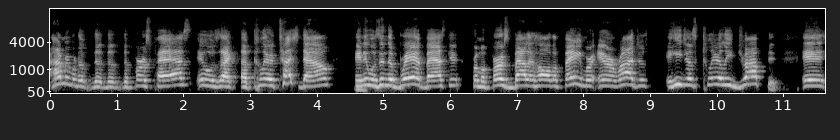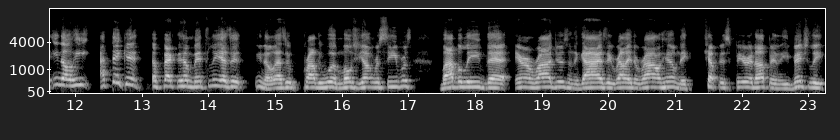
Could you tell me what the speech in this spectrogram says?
I remember the, the the the, first pass, it was like a clear touchdown, and it was in the bread basket from a first ballot Hall of Famer, Aaron Rodgers, and he just clearly dropped it. And you know, he I think it affected him mentally as it, you know, as it probably would most young receivers. But I believe that Aaron Rodgers and the guys they rallied around him, they kept his spirit up, and eventually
